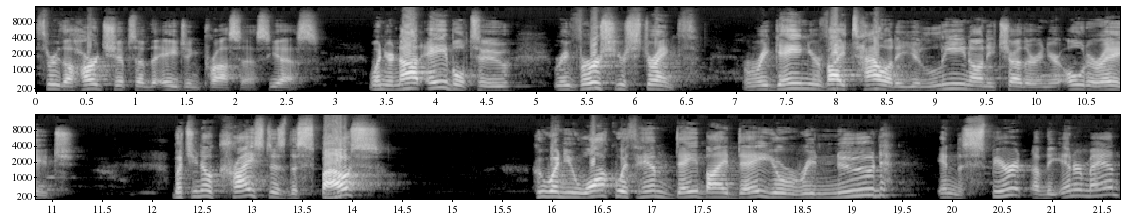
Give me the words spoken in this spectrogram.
through the hardships of the aging process, yes. When you're not able to reverse your strength, regain your vitality, you lean on each other in your older age. But you know, Christ is the spouse who, when you walk with Him day by day, you're renewed in the spirit of the inner man,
